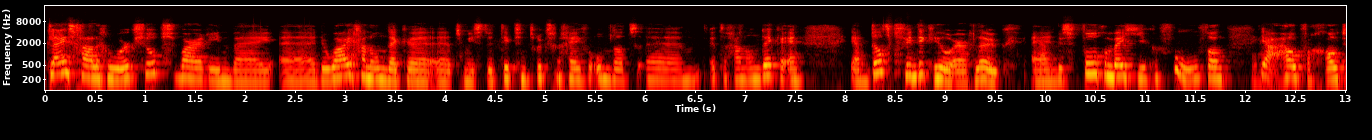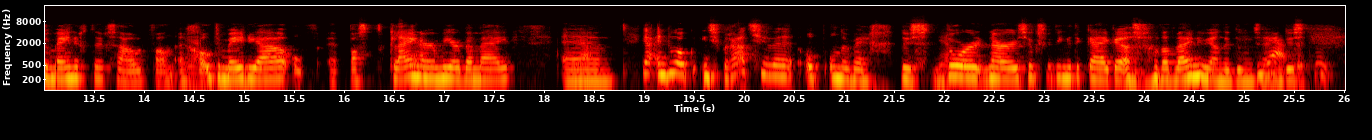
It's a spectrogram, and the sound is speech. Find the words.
kleinschalige workshops waarin wij uh, de why gaan ontdekken, uh, tenminste tips en trucs gaan geven om dat ehm, te gaan ontdekken. En ja, dat vind ik heel erg leuk. En dus volg een beetje je gevoel van, ja, ja hou ik van grote menigte, hou ik van ja. grote media of past kleiner meer bij mij. Ja. ja, en doe ook inspiratie op onderweg. Dus door naar zulke soort dingen te kijken als wat wij nu aan het doen zijn. dus precies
